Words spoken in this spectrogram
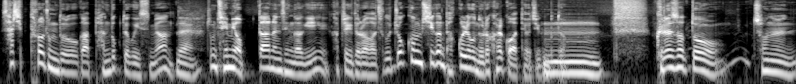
40% 정도가 반복되고 있으면 네. 좀 재미없다는 생각이 갑자기 들어가지고 조금씩은 바꾸려고 노력할 것 같아요 지금부터. 음, 그래서 또 저는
